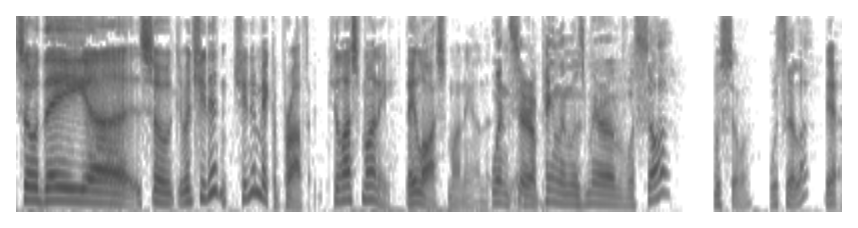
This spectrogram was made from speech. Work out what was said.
so they uh, so but she didn't she didn't make a profit. She lost money. They lost money on that. when Sarah Palin was mayor of Wasilla, Wasilla. Wasilla, Yeah.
